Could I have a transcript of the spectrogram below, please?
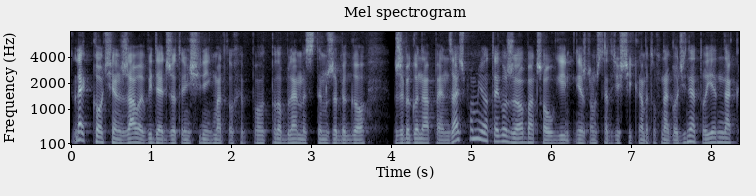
lekko ociężały, widać, że ten silnik ma trochę problemy z tym, żeby go, żeby go napędzać. Pomimo tego, że oba czołgi jeżdżą 40 km na godzinę, to jednak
